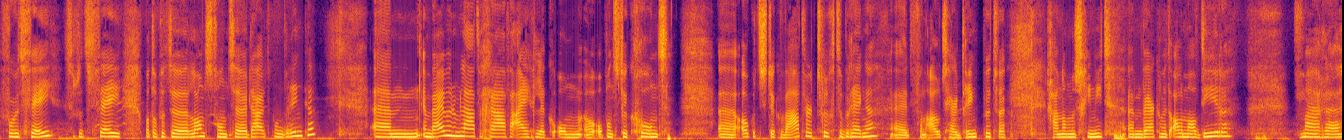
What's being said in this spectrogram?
voor het vee. Zodat het vee wat op het land stond daaruit kon drinken. Um, en wij hebben hem laten graven eigenlijk om op een stuk grond uh, ook het stuk water terug te brengen. Uh, van oudsher drinkput. We gaan dan misschien niet um, werken met allemaal dieren. Maar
